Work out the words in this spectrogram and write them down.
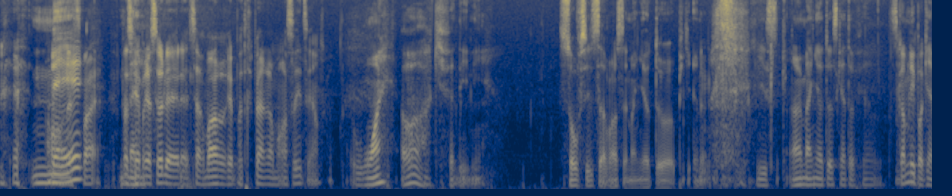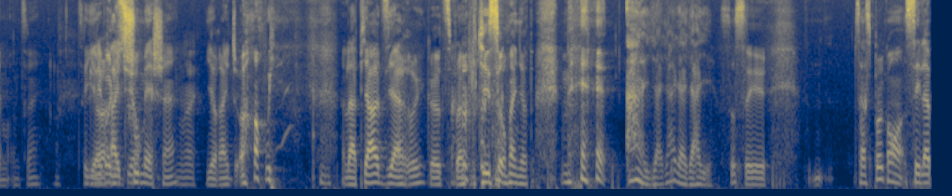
Mais. Parce ben- qu'après ça, le, le serveur aurait pas trippé à ramasser, tu sais, en tout cas. Ouais. Ah, qui fait des liens. Sauf si le serveur c'est Magnota. Puis, est un Magnota scatophile. C'est comme les Pokémon, tu sais. Il y a. Raichu méchant. Ouais. Il y a Raichu. Ah oui! La pierre diarrhée que tu peux appliquer sur Magnota. Mais. Aïe, aïe, aïe, aïe, aïe. Ça, c'est. Ça se peut qu'on. C'est la-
